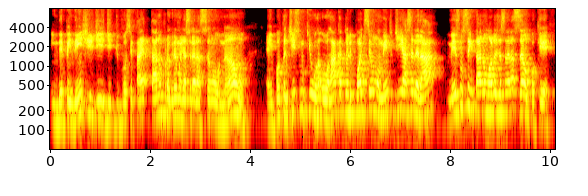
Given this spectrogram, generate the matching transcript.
independente de, de, de você estar tá, tá no programa de aceleração ou não, é importantíssimo que o, o hackathon ele pode ser um momento de acelerar mesmo sem estar no modo de aceleração, porque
